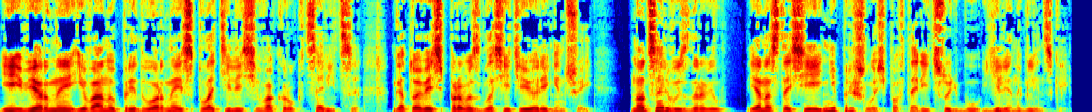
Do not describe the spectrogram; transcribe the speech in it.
и верные Ивану придворные сплотились вокруг царицы, готовясь провозгласить ее регеншей. Но царь выздоровел, и Анастасии не пришлось повторить судьбу Елены Глинской.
